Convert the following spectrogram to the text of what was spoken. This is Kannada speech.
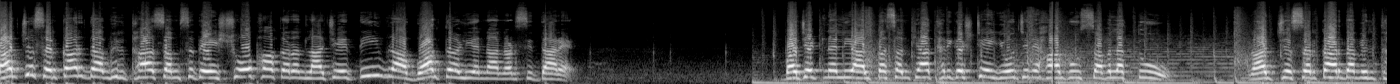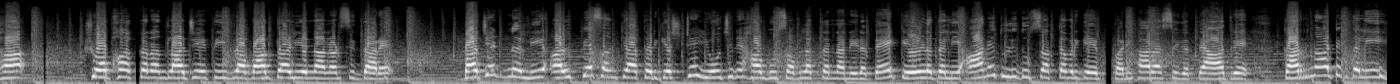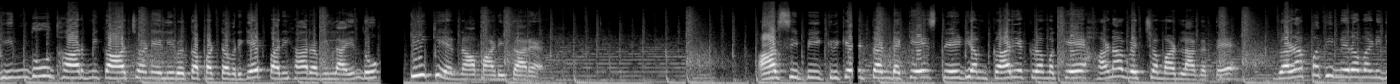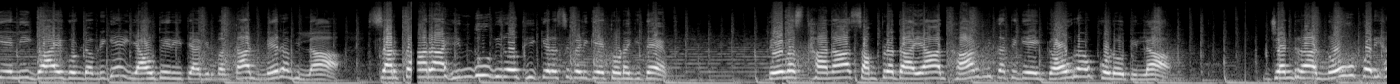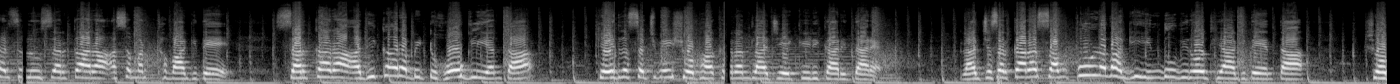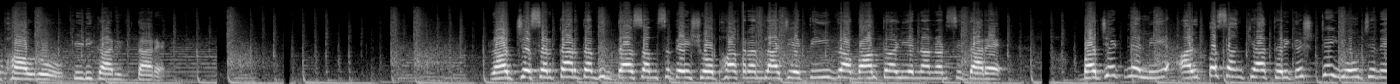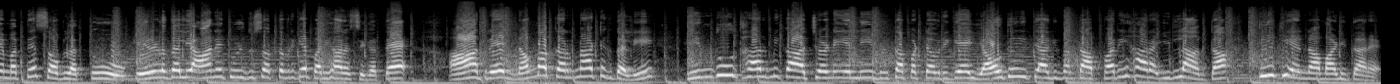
ರಾಜ್ಯ ಸರ್ಕಾರದ ವಿರುದ್ಧ ಸಂಸದೆ ಶೋಭಾ ಕರಂದ್ಲಾಜೆ ತೀವ್ರ ವಾಗ್ದಾಳಿಯನ್ನ ನಡೆಸಿದ್ದಾರೆ. ಬಜೆಟ್ನಲ್ಲಿ ಅಲ್ಪಸಂಖ್ಯಾತರಿಗಷ್ಟೇ ಯೋಜನೆ ಹಾಗೂ ಸವಲತ್ತು. ರಾಜ್ಯ ಸರ್ಕಾರದ ವಿರುದ್ಧ ಶೋಭಾ ಕರಂದ್ಲಾಜೆ ತೀವ್ರ ವಾಗ್ದಾಳಿಯನ್ನ ನಡೆಸಿದ್ದಾರೆ. ಬಜೆಟ್ನಲ್ಲಿ ಅಲ್ಪಸಂಖ್ಯಾತರಿಗಷ್ಟೇ ಯೋಜನೆ ಹಾಗೂ ಸವಲತ್ತನ್ನ ನೀಡುತ್ತೆ. ಕೇರಳದಲ್ಲಿ ಆನೆ ತುಳಿದು ಸತ್ತವರಿಗೆ ಪರಿಹಾರ ಸಿಗುತ್ತೆ. ಆದ್ರೆ ಕರ್ನಾಟಕದಲ್ಲಿ ಹಿಂದೂ ಧಾರ್ಮಿಕ ಆಚರಣೆಯಲ್ಲಿ ಮೃತಪಟ್ಟವರಿಗೆ ಪರಿಹಾರವಿಲ್ಲ ಎಂದು ಟೀಕೆಯನ್ನ ಮಾಡಿದ್ದಾರೆ. ಆರ್ಸಿಬಿ ಕ್ರಿಕೆಟ್ ತಂಡಕ್ಕೆ ಸ್ಟೇಡಿಯಂ ಕಾರ್ಯಕ್ರಮಕ್ಕೆ ಹಣ ವೆಚ್ಚ ಮಾಡಲಾಗತ್ತೆ. ಗಣಪತಿ ಮೆರವಣಿಗೆಯಲ್ಲಿ ಗಾಯಗೊಂಡವರಿಗೆ ಯಾವುದೇ ರೀತಿಯಾಗಿರುವಂತಹ ನೆರವಿಲ್ಲ. ಸರ್ಕಾರ ಹಿಂದೂ ವಿರೋಧಿ ಕೆಲಸಗಳಿಗೆ ತೊಡಗಿದೆ. ದೇವಸ್ಥಾನ, ಸಂಪ್ರದಾಯ, ಧಾರ್ಮಿಕತೆಗೆ ಗೌರವ ಕೊಡೋದಿಲ್ಲ. ಜನರ ನೋವು ಪರಿಹರಿಸಲು ಸರ್ಕಾರ ಅಸಮರ್ಥವಾಗಿದೆ. ಸರ್ಕಾರ ಅಧಿಕಾರ ಬಿಟ್ಟು ಹೋಗ್ಲಿ ಅಂತ ಕೇಂದ್ರ ಸಚಿವೆ ಶೋಭಾ ಕರಂದ್ಲಾಜೆ ಕಿಡಿಕಾರಿದ್ದಾರೆ. ರಾಜ್ಯ ಸರ್ಕಾರ ಸಂಪೂರ್ಣವಾಗಿ ಹಿಂದೂ ವಿರೋಧಿಯಾಗಿದೆ ಅಂತ ಶೋಭಾ ಅವರು ಕಿಡಿಕಾರಿದ್ದಾರೆ. ರಾಜ್ಯ ಸರ್ಕಾರದ ವಿರುದ್ಧ ಸಂಸದೆ ಶೋಭಾ ಕರಂದ್ಲಾಜೆ ತೀವ್ರ ವಾಗ್ದಾಳಿಯನ್ನ ನಡೆಸಿದ್ದಾರೆ. ಬಜೆಟ್ನಲ್ಲಿ ಅಲ್ಪಸಂಖ್ಯಾತರಿಗಷ್ಟೇ ಯೋಜನೆ ಮತ್ತೆ ಸವಲತ್ತು. ಕೇರಳದಲ್ಲಿ ಆನೆ ತುಳಿದು ಸತ್ತವರಿಗೆ ಪರಿಹಾರ ಸಿಗತ್ತೆ. ಆದ್ರೆ ನಮ್ಮ ಕರ್ನಾಟಕದಲ್ಲಿ ಹಿಂದೂ ಧಾರ್ಮಿಕ ಆಚರಣೆಯಲ್ಲಿ ಮೃತಪಟ್ಟವರಿಗೆ ಯಾವುದೇ ರೀತಿಯಾಗಿರುವಂತಹ ಪರಿಹಾರ ಇಲ್ಲ ಅಂತ ಟೀಕೆಯನ್ನ ಮಾಡಿದ್ದಾರೆ.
